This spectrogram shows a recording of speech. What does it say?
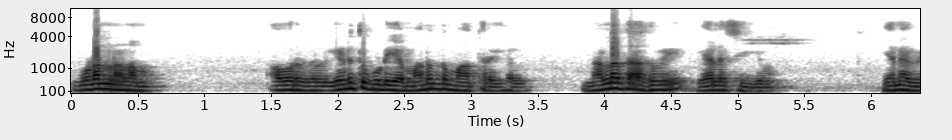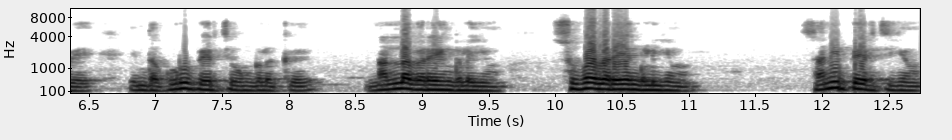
உடல்நலம் அவர்கள் எடுத்துக்கூடிய மருந்து மாத்திரைகள் நல்லதாகவே வேலை செய்யும். எனவே இந்த குரு பயிற்சி உங்களுக்கு நல்ல விரயங்களையும் சுப விரயங்களையும் சனி பயிற்சியும்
